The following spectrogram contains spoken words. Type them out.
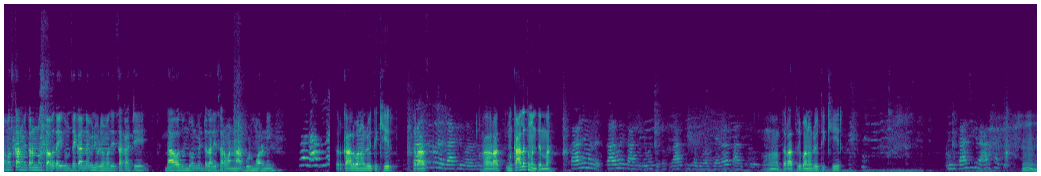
नमस्कार मित्रांनो स्वागत आहे तुमचं एका नवीन व्हिडिओमध्ये. सकाळचे दहा वाजून दोन मिनटं झाली सर्वांना. गुड मॉर्निंग तर काल बनवली होती खीर. तर आज हा रात मग कालच म्हणते ना. म्हणजे हा, तर रात्री बनवली होती खीर. म्हणजे हम्म.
